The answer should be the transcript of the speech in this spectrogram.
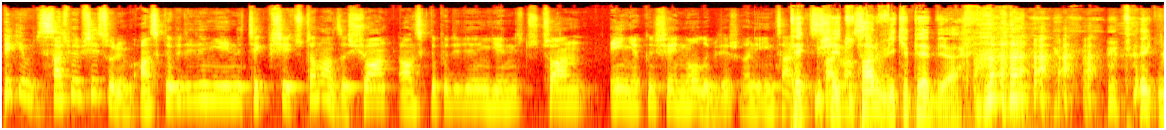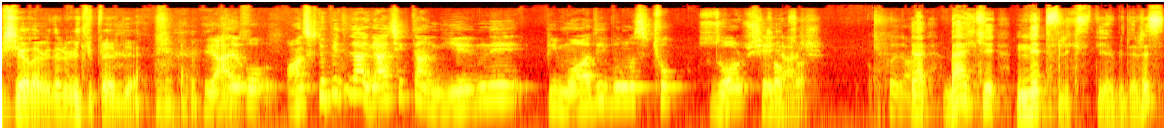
Peki saçma bir şey sorayım. Ansiklopedilerin yerini tek bir şey tutamaz da şu an ansiklopedilerin yerini tutan en yakın şey ne olabilir? Hani internet Tek bir şey tutar Wikipedia. Tek bir şey olabilir Wikipedia. Yani o ansiklopediler gerçekten yerini bir muadil bulması çok zor şeyler. Çok zor. Yani belki Netflix diyebiliriz.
